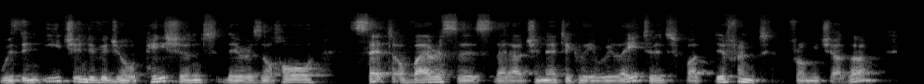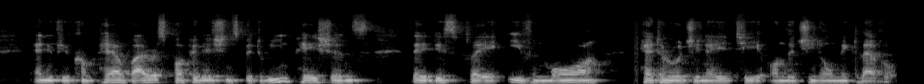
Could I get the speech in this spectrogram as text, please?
Within each individual patient, there is a whole set of viruses that are genetically related but different from each other. And if you compare virus populations between patients, they display even more heterogeneity on the genomic level.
